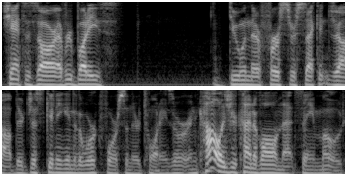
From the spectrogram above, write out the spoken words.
Chances are everybody's doing their first or second job. They're just getting into the workforce in their 20s or in college you're kind of all in that same mode.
